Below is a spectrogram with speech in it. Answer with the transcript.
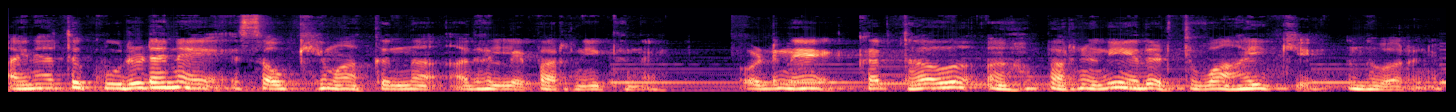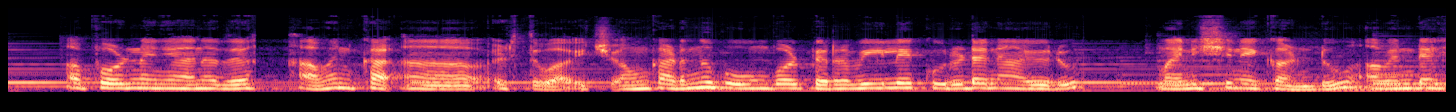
അതിനകത്ത് കുരുടനെ സൗഖ്യമാക്കുന്ന അതല്ലേ പറഞ്ഞിരിക്കുന്നത് ഉടനെ കർത്താവ് പറഞ്ഞു നീ അതെടുത്ത് വായിക്ക് എന്ന് പറഞ്ഞു. അപ്പോൾ ഉടനെ ഞാനത് അവൻ എടുത്ത് വായിച്ചു. അവൻ കടന്നു പോകുമ്പോൾ പിറവിയിലെ കുരുടനായൊരു മനുഷ്യനെ കണ്ടു. അവന്റെ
